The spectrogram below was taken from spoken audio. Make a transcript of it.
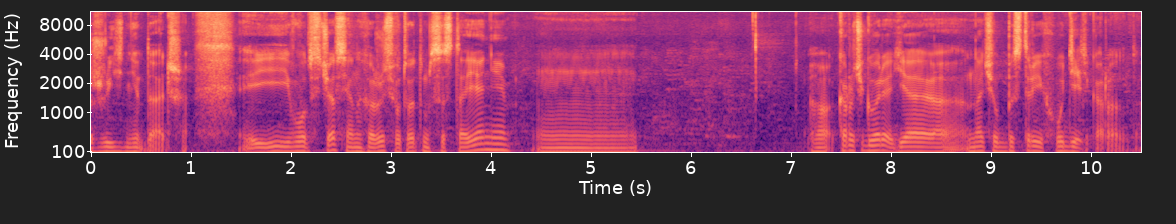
жизни дальше. И вот сейчас я нахожусь вот в этом состоянии. А, короче говоря, я начал быстрее худеть гораздо.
